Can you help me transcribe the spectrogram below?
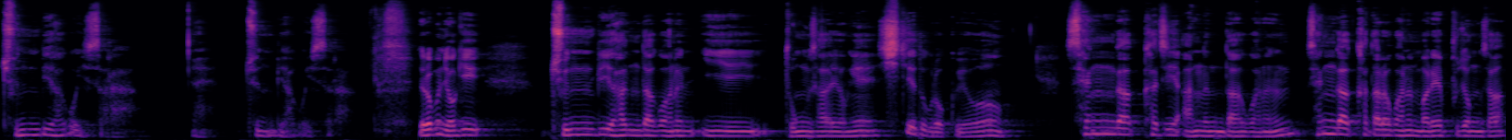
준비하고 있어라. 네, 준비하고 있어라. 여러분 여기 준비한다고 하는 이 동사형의 시제도 그렇고요. 생각하지 않는다고 하는 생각하다라고 하는 말에 부정사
